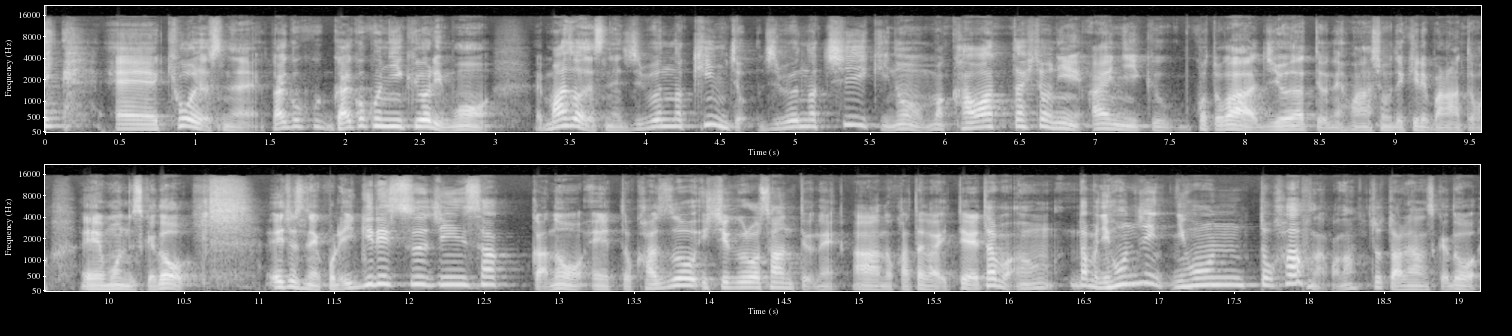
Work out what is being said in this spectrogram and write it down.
い、えー、今日ですね外国、外国に行くよりも、まずはですね、自分の近所、自分の地域の、まあ、変わった人に会いに行くことが重要だっていうね、お話もできればなと思うんですけど、えっ、ー、とですね、これイギリス人作家の、えっ、ー、と、和夫石黒さんっていうね、あの方がいて、多分、多分日本人、日本とハーフなのかな？ちょっとあれなんですけど、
